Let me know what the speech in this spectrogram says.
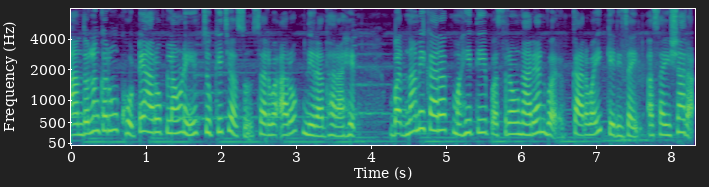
आंदोलन करून खोटे आरोप लावणे चुकीचे असून सर्व आरोप निराधार आहेत. बदनामीकारक माहिती पसरवणाऱ्यांवर कारवाई केली जाईल असा इशारा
